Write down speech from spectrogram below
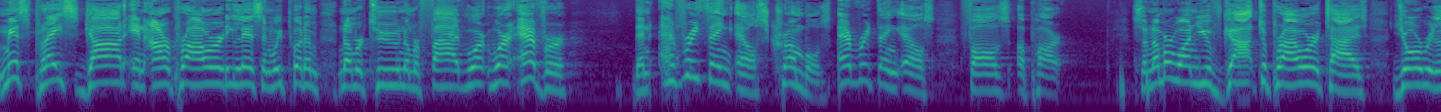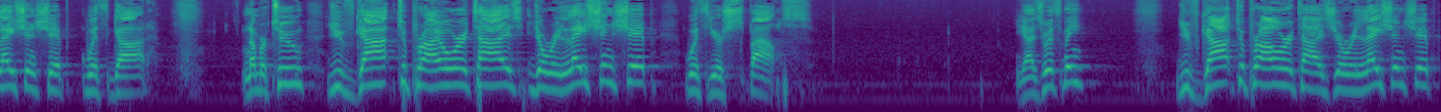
misplace God in our priority list and we put him number 2, number 5, wherever, then everything else crumbles. Everything else falls apart. So, number one, you've got to prioritize your relationship with God. Number two, you've got to prioritize your relationship with your spouse. You guys with me? You've got to prioritize your relationship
